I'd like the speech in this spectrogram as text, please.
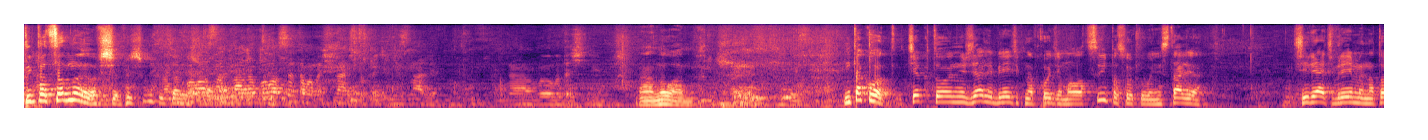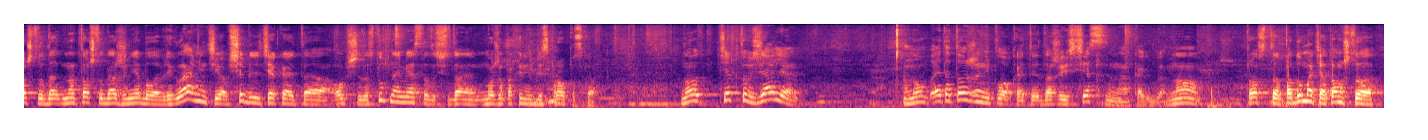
Ты пацаны вообще, почему ты? Было- Надо было с этого начинать, чтобы люди не знали, когда было бы точнее. А, ну ладно. Ну так вот, те, кто не взяли билетик на входе, молодцы, поскольку вы не стали терять время на то, что, на то, что даже не было в регламенте. И вообще библиотека это общедоступное место, то сюда можно проходить без пропусков. Но те, кто взяли, ну это тоже неплохо, это даже естественно, как бы. Но просто подумайте о том, что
